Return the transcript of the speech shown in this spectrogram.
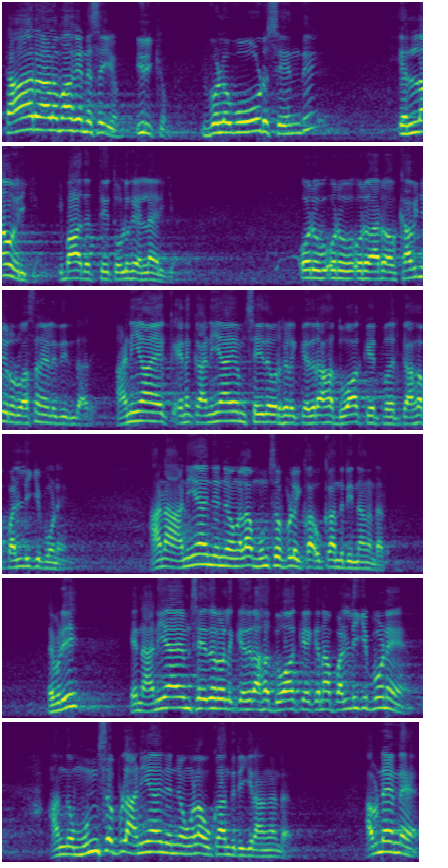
தாராளமாக என்ன செய்யும்? இருக்கும். இவ்வளவோடு சேர்ந்து எல்லாம் இருக்கும். இபாதத்து தொழுகை எல்லாம் இருக்கும். ஒரு ஒரு ஒரு அரு- கவிஞர் ஒரு வசனம் எழுதியிருந்தார். அநியாய எனக்கு அநியாயம் செய்தவர்களுக்கு எதிராக துவா கேட்பதற்காக பள்ளிக்கு போனேன். ஆனால் அநியாயம் செஞ்சவங்களாம் முன்சப்பில் உட்காந்துட்டு இருந்தாங்கண்டார் எப்படி? என்ன அநியாயம் செய்தவர்களுக்கு எதிராக துவா கேட்க நான் பள்ளிக்கு போனேன். அங்கே முன்சப்பில் அநியாயம் செஞ்சவங்களாம் உட்காந்துருக்கிறாங்கண்டார் அப்படின்னா என்ன?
